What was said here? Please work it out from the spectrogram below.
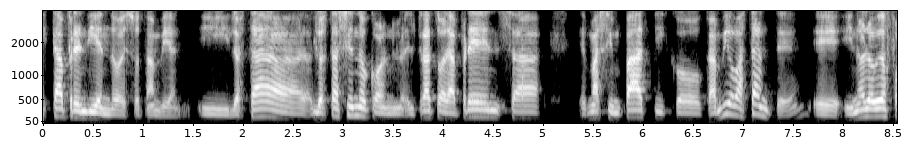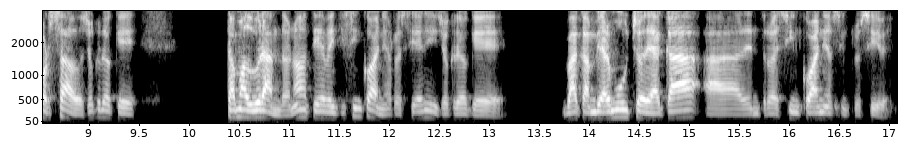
está aprendiendo eso también y lo está, lo está haciendo con el trato a la prensa, es más simpático, cambió bastante ¿eh? y no lo veo forzado. Yo creo que está madurando, ¿no? Tiene 25 años recién y yo creo que va a cambiar mucho de acá a dentro de cinco años inclusive.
